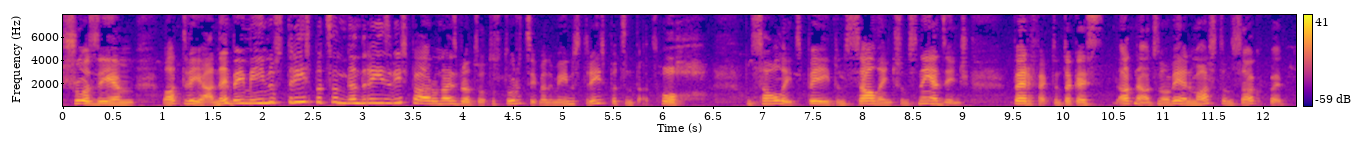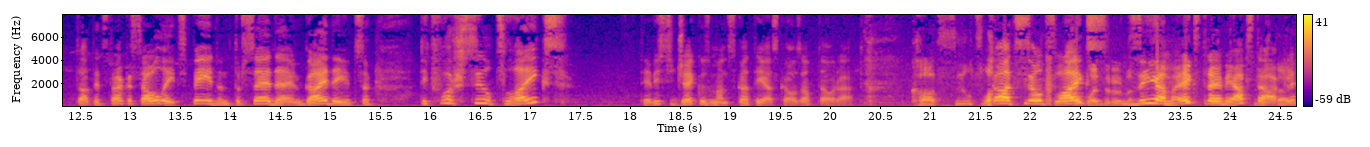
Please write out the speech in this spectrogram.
šo ziemu Latvijā nebija mīnus 13 gandrīz vispār, un aizbraucot uz Turciju, man ir mīnus 13 tāds, oh, un saulīt spīd, un saliņš, un sniedziņš. Perfekti, un tā kā es atnācu no viena masta un saku, pēc tā, pēc tā ka saulīt spīd, un tur sēdēju un gaidīju, un saku, tik foršs silts laiks. Tie visi džeki uz mani skatījās kā uz aptaurētu. Kāds silts laiks. Kāds silts laiks, ziema, ekstrēmie apstākļi.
